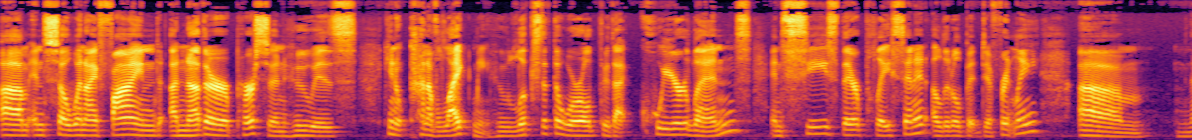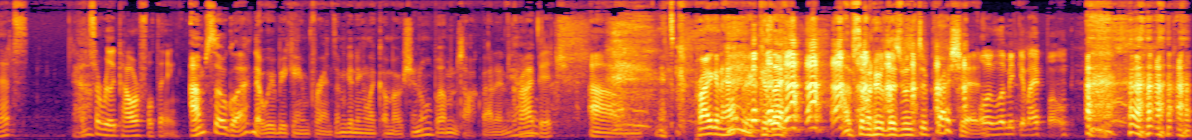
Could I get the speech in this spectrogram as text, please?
Um, and so when I find another person who is you know kind of like me who looks at the world through that queer lens and sees their place in it a little bit differently, um, that's that's a really powerful thing. I'm so glad that we became friends. I'm getting like emotional, but I'm going to talk about it anyhow. Cry, bitch. Um, it's probably going to happen because I, I'm someone who lives with depression. Well, let me get my phone.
